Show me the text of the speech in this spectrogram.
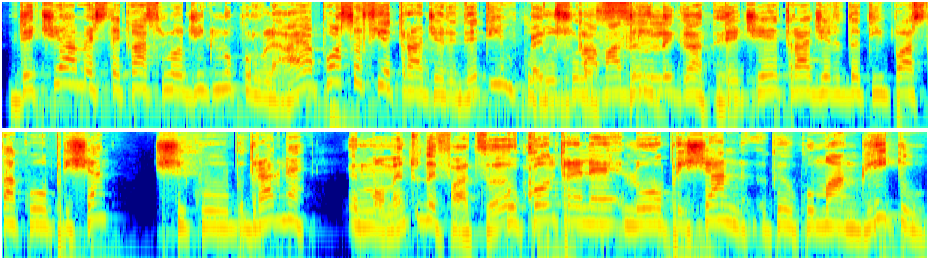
De ce amestecați logic lucrurile? Aia poate să fie tragere de timp cu Pentru dusul că la Madrid. sunt legate. De ce e tragere de timp asta cu Oprișan și cu Dragnea? În momentul de față, Cu contrele lui Oprișan, cu- cu manglitul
